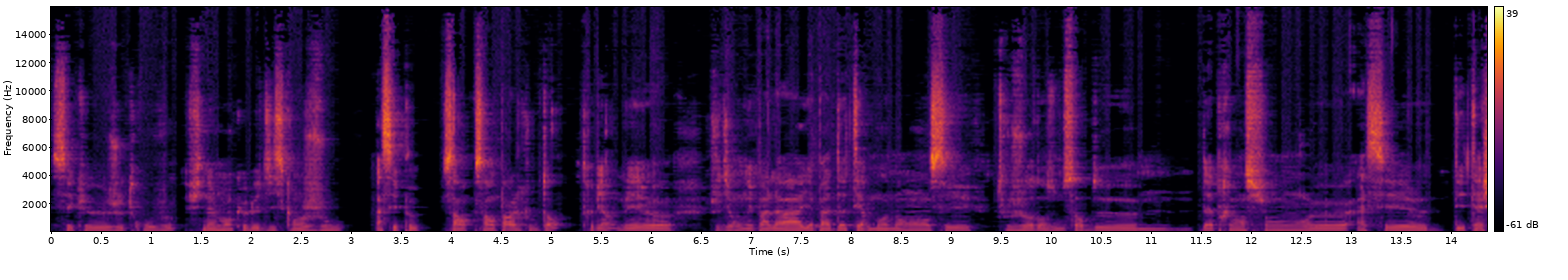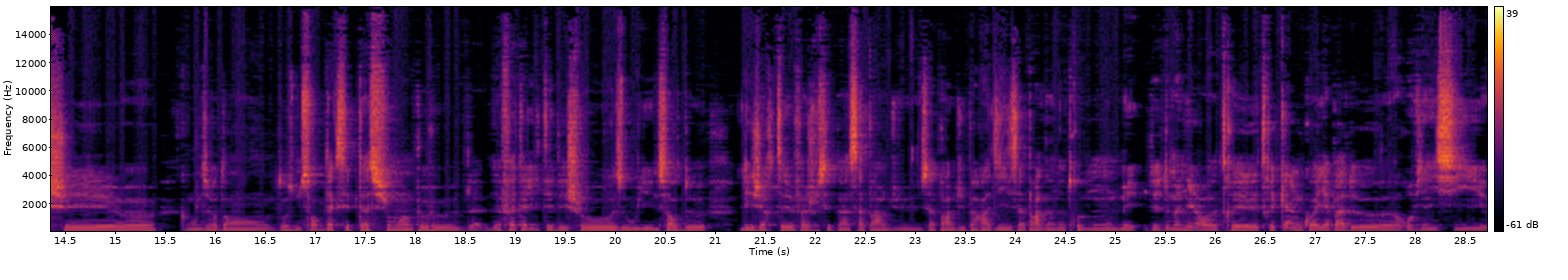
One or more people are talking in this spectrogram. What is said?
c'est que je trouve finalement que le disque en joue assez peu. Ça, en- ça en parle tout le temps, très bien, mais euh, je veux dire, on n'est pas là, il n'y a pas d'atermoiement, c'est toujours dans une sorte de d'appréhension euh, assez euh, détachée, euh, comment dire, dans dans une sorte d'acceptation un peu de la, de la fatalité des choses, où il y a une sorte de légèreté. Enfin, je sais pas, ça parle du ça parle du paradis, ça parle d'un autre monde, mais de, de manière très très calme, quoi. Il n'y a pas de reviens ici,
